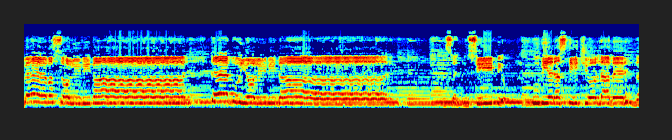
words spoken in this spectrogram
Me vas a olvidar, te voy a olvidar. Desde el principio hubieras dicho la verdad.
